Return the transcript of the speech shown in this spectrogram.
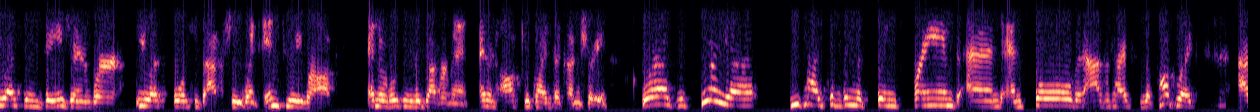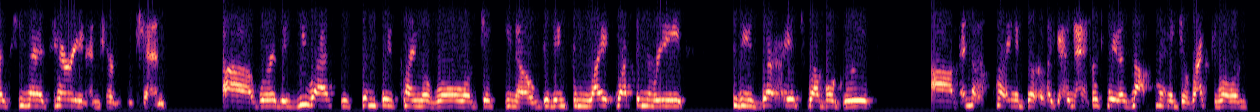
U.S. invasion where U.S. forces actually went into Iraq and overthrew the government and then occupied the country. Whereas with Syria, you've had something that's been framed and, and sold and advertised to the public as humanitarian intervention, uh, where the U.S. is simply playing a role of just, you know, giving some light weaponry to these various rebel groups um, and not playing a like an portrayed as not playing a direct role in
